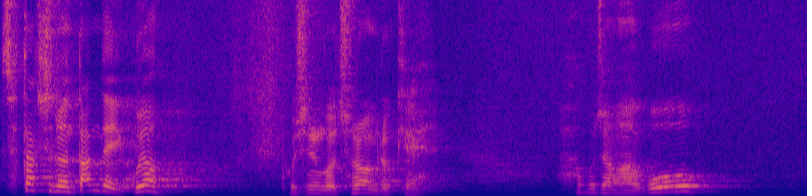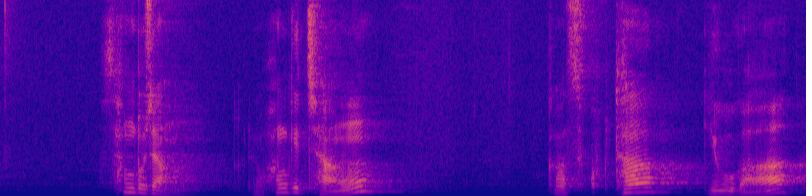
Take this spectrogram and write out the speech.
세탁실은 딴 데 있고요. 보시는 것처럼 이렇게 하부장하고 상부장 환기창 가스 쿡탑 2구가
